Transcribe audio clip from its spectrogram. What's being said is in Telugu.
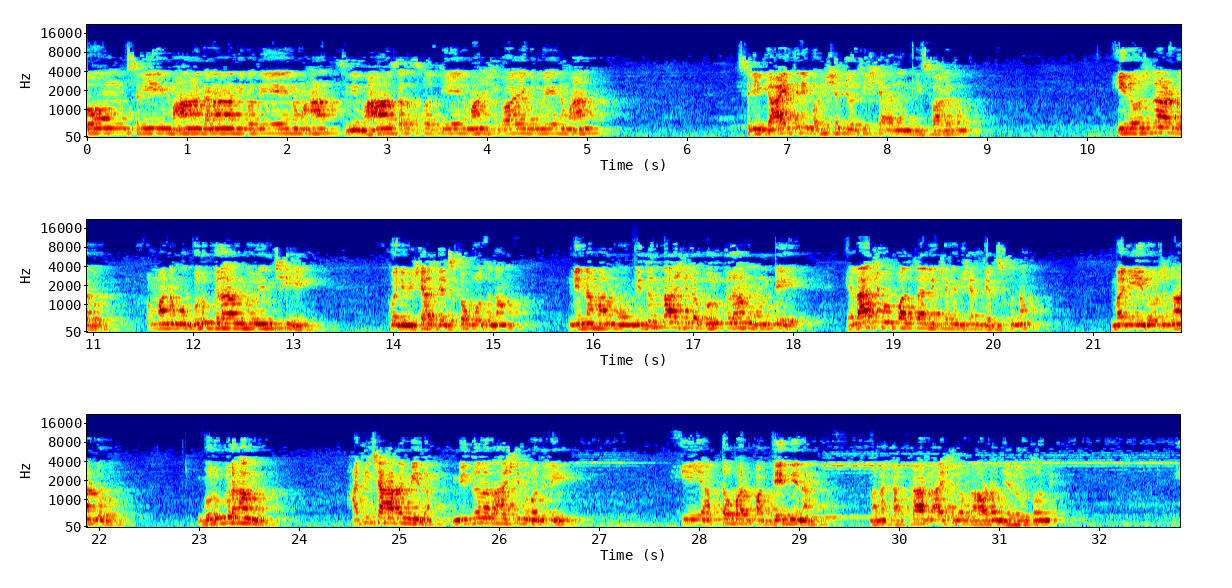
ఓం శ్రీ మహాగణాధిపతియే నమ శ్రీ మహాసరస్వత్యే నమ శివాయ గురువే నమ. శ్రీ గాయత్రి భవిష్య జ్యోతిష్యానికి స్వాగతం. ఈ రోజు నాడు మనము గురుగ్రహం గురించి కొన్ని విషయాలు తెలుసుకోబోతున్నాం. నిన్న మనము మిథున రాశిలో గురుగ్రహం ఉంటే ఎలా శుభ ఫలితాలు ఇచ్చిన విషయం తెలుసుకున్నాం. మరి ఈ రోజు నాడు గురుగ్రహం అతిచారం మీద మిథున రాశిని వదిలి ఈ అక్టోబర్ పద్దెనిమిదిన మన కర్కాట రాశిలో రావడం జరుగుతోంది.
